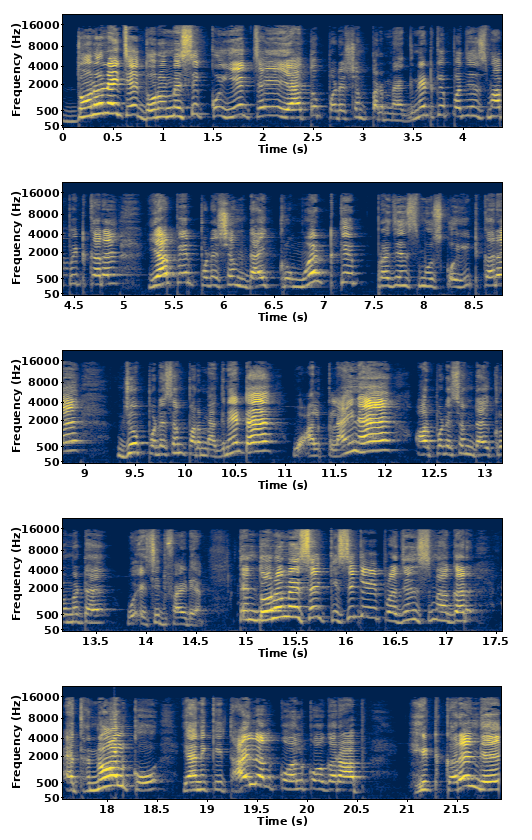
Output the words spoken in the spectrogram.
दोनों नहीं चाहिए, दोनों में से कोई एक चाहिए, या तो पोटेशियम पर मैग्नेट के प्रेजेंस में आप हीट करें, या फिर पोटेशियम डाइक्रोमेट के प्रेजेंस में उसको हीट करें। जो पोटेशियम परमैग्नेट है, वो अल्कलाइन है और पोटेशियम डाइक्रोमेट है, वो एसिडिफाइड है। तो इन दोनों में से किसी के भी प्रेजेंस में अगर एथेनॉल को, यानी कि इथाइल अल्कोहल को अगर आप हीट करेंगे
